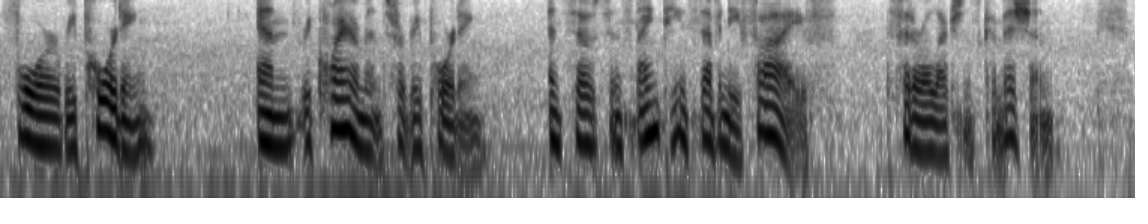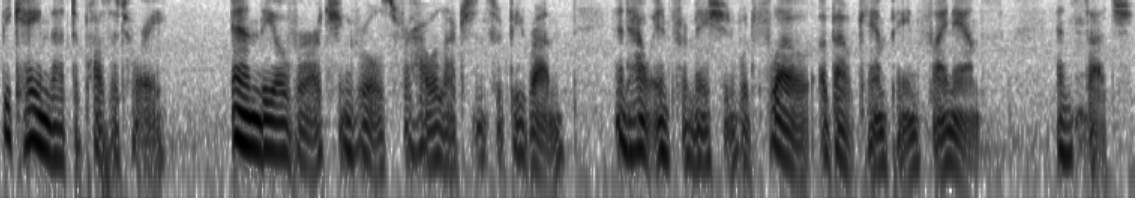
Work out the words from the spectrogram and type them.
for reporting and requirements for reporting. And so, since 1975, the Federal Elections Commission became that depository and the overarching rules for how elections would be run and how information would flow about campaign finance and such.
